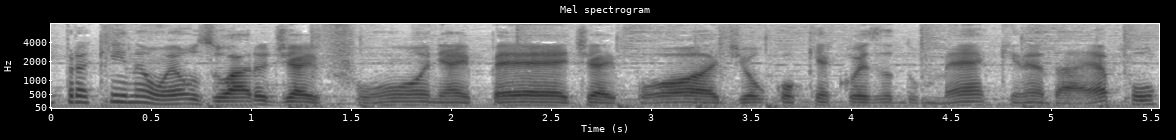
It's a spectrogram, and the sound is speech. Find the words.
para quem não é usuário de iPhone, iPad, iPod ou qualquer coisa do Mac, né, da Apple,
